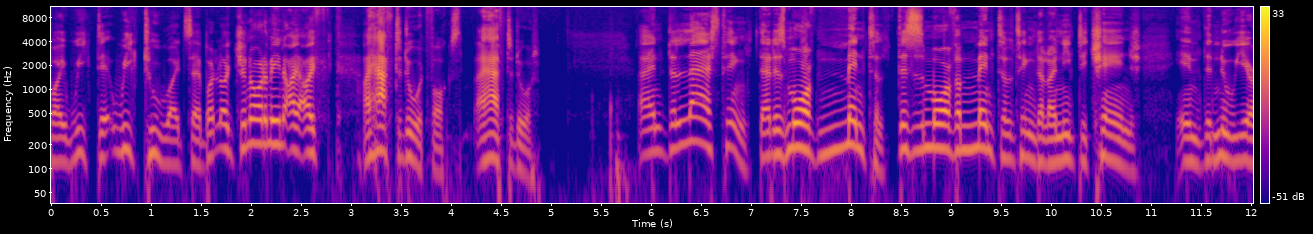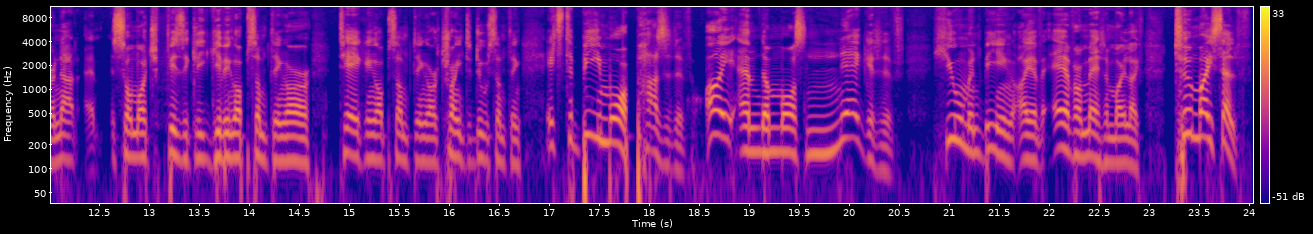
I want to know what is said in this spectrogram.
by week day, week two, I'd say. But like, you know what I mean? I, I, I have to do it, folks. I have to do it. And the last thing that is more of mental. This is more of a mental thing that I need to change in the new year. Not uh, so much physically giving up something or taking up something or trying to do something. It's to be more positive. I am the most negative human being I have ever met in my life. To myself.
